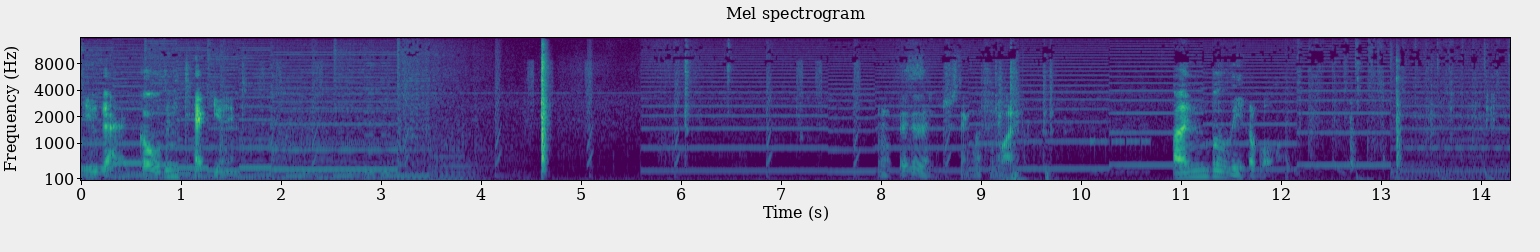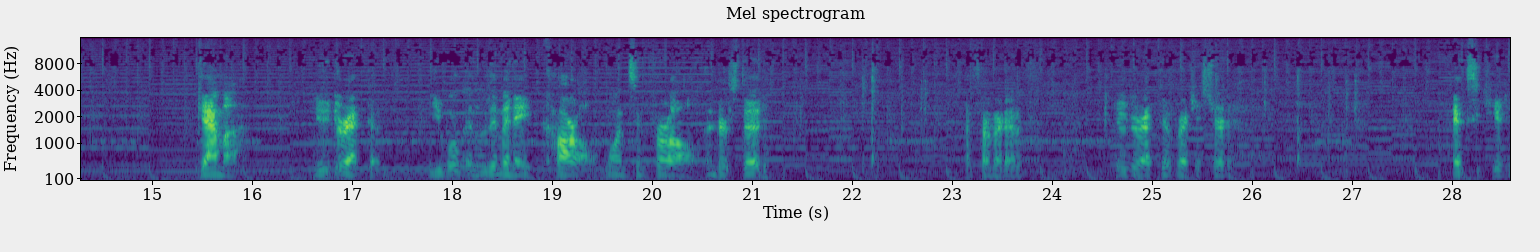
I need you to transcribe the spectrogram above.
you got a golden tech unit. Oh, this is an interesting looking one. Unbelievable. Will eliminate Carl once and for all. Understood? Affirmative. New directive registered. Executing.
